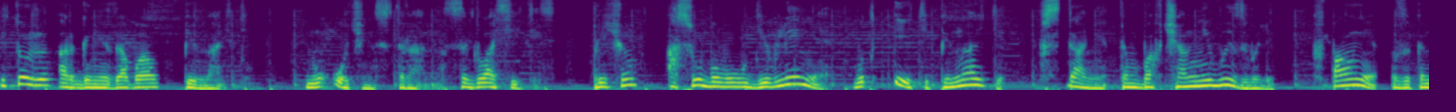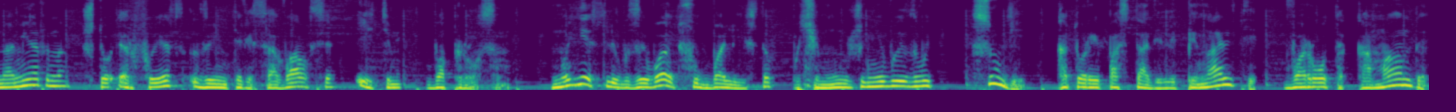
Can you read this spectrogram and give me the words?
и тоже организовал пенальти. Ну, очень странно, согласитесь. Причем особого удивления вот эти пенальти в стане тамбовчан не вызвали. Вполне закономерно, что РФС заинтересовался этим вопросом. Но если вызывают футболистов, почему же не вызвать судей, которые поставили пенальти в ворота команды,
